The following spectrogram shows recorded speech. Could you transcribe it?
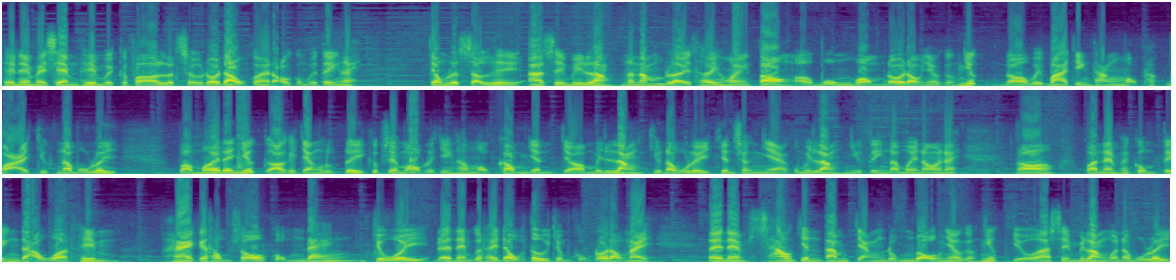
thì anh em hãy xem thêm về cái lịch sử đối đầu của hai đội cùng với tiếng này trong lịch sử thì AC Milan nó nắm lợi thế hoàn toàn ở 4 vòng đối đầu nhau gần nhất đó với 3 chiến thắng, một thất bại trước Napoli. Và mới đây nhất ở cái trận lượt đi cúp C1 là chiến thắng 1-0 dành cho Milan trước Napoli trên sân nhà của Milan như Tiến đã mới nói này. Đó, và anh em hãy cùng Tiến đảo qua thêm hai cái thông số cũng đáng chú ý để anh em có thể đầu tư trong cuộc đối đầu này. Đây anh em, 6 trên 8 trận đụng độ nhau gần nhất giữa AC Milan và Napoli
